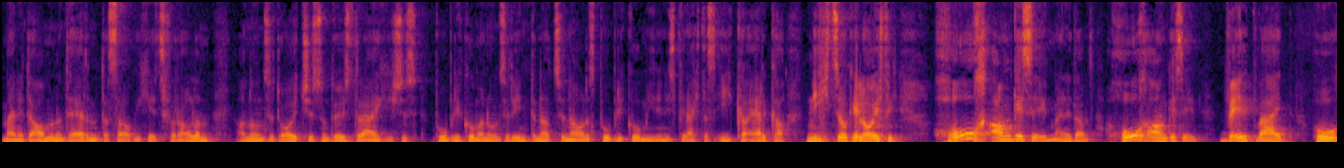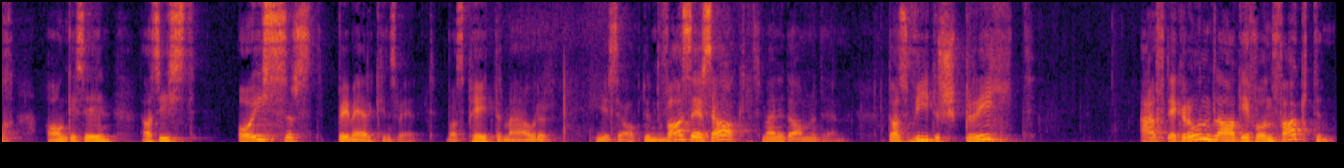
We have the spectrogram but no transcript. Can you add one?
meine Damen und Herren, das sage ich jetzt vor allem an unser deutsches und österreichisches Publikum, an unser internationales Publikum, Ihnen ist vielleicht das IKRK nicht so geläufig, hoch angesehen, meine Damen, hoch angesehen, weltweit hoch angesehen. Das ist äußerst bemerkenswert, was Peter Maurer hier sagt. Und was er sagt, meine Damen und Herren, das widerspricht auf der Grundlage von Fakten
